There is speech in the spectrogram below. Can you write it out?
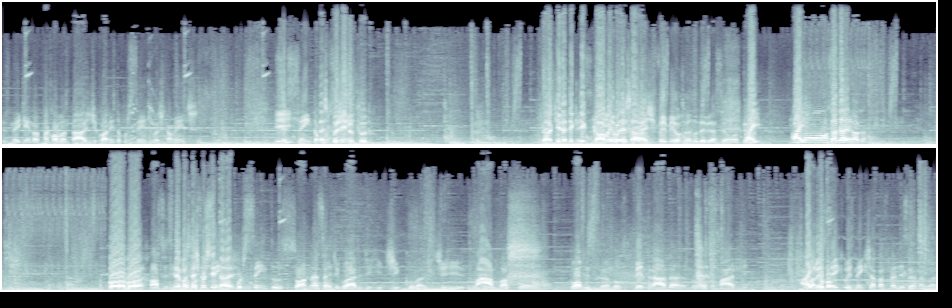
o Snake ainda tá com a vantagem de 40% praticamente. Ih, 60%. tá explodindo tudo. Agora eu queria ter que ter Esse calma e correr essa... Smash foi meio rando, deveria ser um Up Ai! Ai! Nossa tá senhora! Boa, boa. Nossa, Snake Deu bastante porcentagem. 60% só nessa Edguard ridícula de lava com golpes random, pedrada no, no Marf. Ai, Agora o, tomou. Snake, o Snake já tá finalizando agora.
